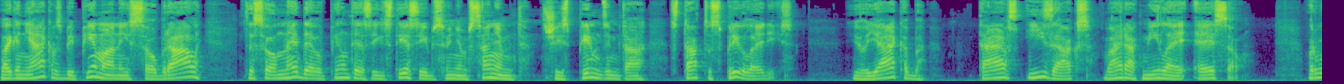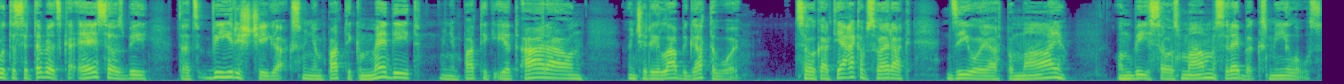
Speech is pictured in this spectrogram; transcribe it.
Lai gan Jēkabs bija piemānījis savu brāli, Tas vēl nedēva pilntiesīgas tiesības viņam saņemt šīs pirmdzimtā status privilēģijas, jo Jēkaba tēvs Īzāks vairāk mīlēja Ēsavu. Varbūt tas ir tāpēc, ka Ēsavs bija tāds vīrišķīgāks, viņam patika medīt, viņam patika iet ārā un viņš arī labi gatavoja. Savukārt Jēkabs vairāk dzīvojās pa māju un bija savas mammas Rebekas mīlūs.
